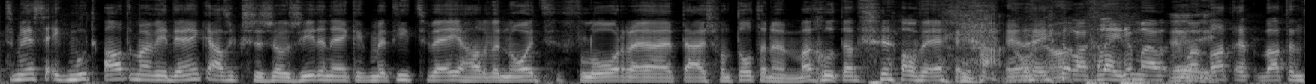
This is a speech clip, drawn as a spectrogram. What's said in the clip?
Tenminste, ik moet altijd maar weer denken. Als ik ze zo zie, dan denk ik. Met die twee hadden we nooit verloren uh, thuis van Tottenham. Maar goed, dat is alweer ja, heel, heel lang geleden. Maar, hey. maar wat, een, wat, een,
